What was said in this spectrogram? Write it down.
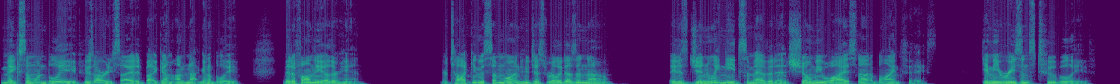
to make someone believe who's already cited by gum, I'm not going to believe. But if, on the other hand, you're talking to someone who just really doesn't know, they just genuinely need some evidence. Show me why it's not a blind faith. Give me reasons to believe.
